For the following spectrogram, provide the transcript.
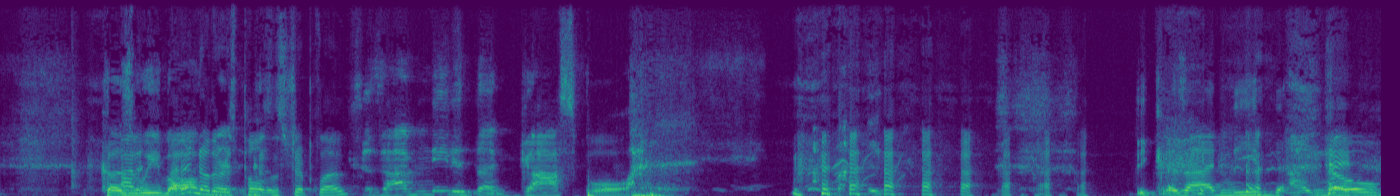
because we've. I didn't know there was poles and strip clubs. Because I've needed the gospel. because I need I know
